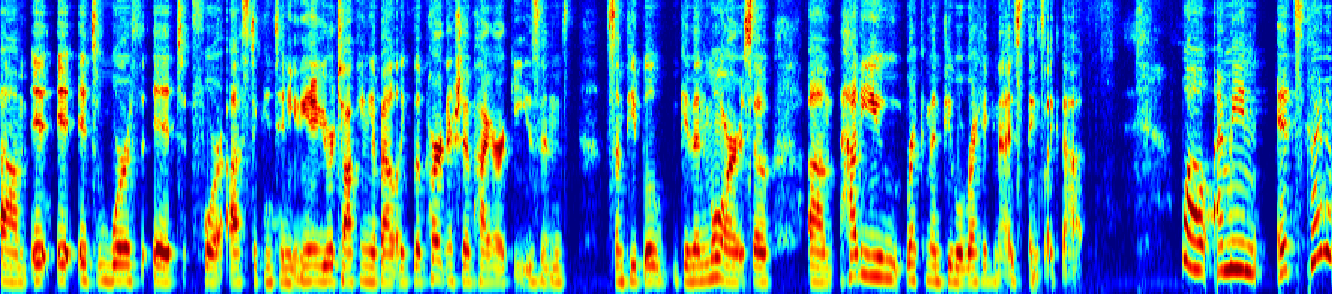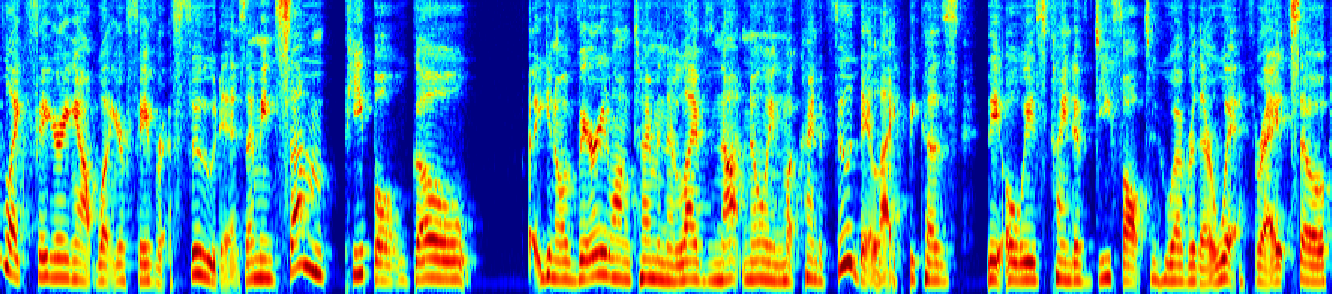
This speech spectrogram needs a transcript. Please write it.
um, it, it, it's worth it for us to continue. You know, you were talking about like the partnership hierarchies and some people given more. So um, how do you recommend people recognize things like that? Well, I mean, it's kind of like figuring out what your favorite food is. I mean, some people go, you know, a very long time in their lives not knowing what kind of food they like because they always kind of default to whoever they're with, right? So,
